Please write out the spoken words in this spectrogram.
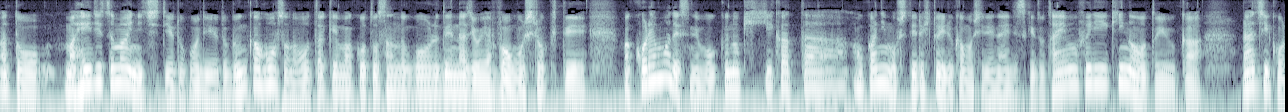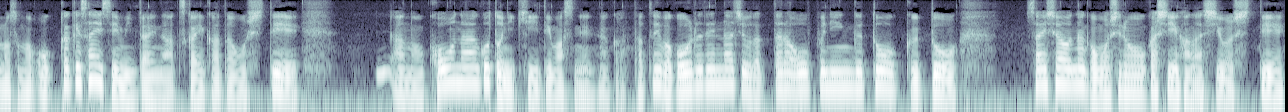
あと、まあ、平日毎日っていうところで言うと、文化放送の大竹誠さんのゴールデンラジオやっぱ面白くて、まあ、これもですね、僕の聞き方、他にもしてる人いるかもしれないですけど、タイムフリー機能というか、ラジコのその追っかけ再生みたいな使い方をして、あのコーナーごとに聞いてますね。なんか例えばゴールデンラジオだったらオープニングトークと最初はなんか面白おかしい話をして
